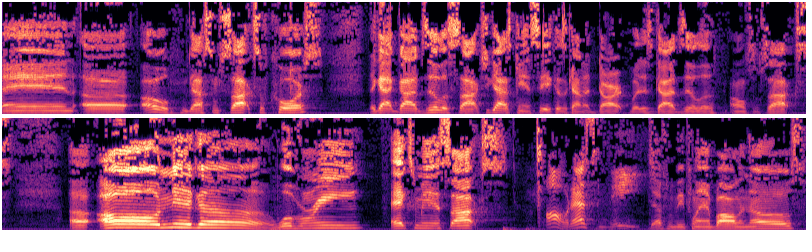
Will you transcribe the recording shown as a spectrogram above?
And, uh, oh, got some socks, of course. They got Godzilla socks. You guys can't see it because it's kind of dark, but it's Godzilla on some socks. Uh, oh, nigga. Wolverine, X-Men socks. Oh, that's neat. Definitely be playing ball in those.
